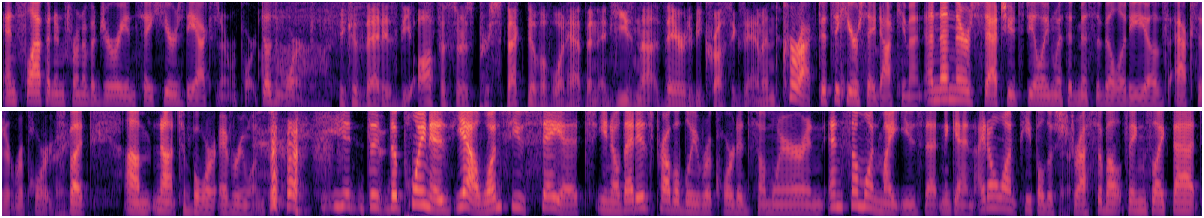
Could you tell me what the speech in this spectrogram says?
and slap it in front of a jury and say, here's the accident report. Doesn't work. Because that is the officer's perspective of what happened, and he's not there to be cross examined. Correct. It's a hearsay document. And then there's statutes dealing with admissibility of accident reports, but um, not to bore everyone. But the, the point is, yeah, once you say it, you know, that is probably recorded somewhere and, and someone might use that. And again, I don't want people to stress about things like that.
